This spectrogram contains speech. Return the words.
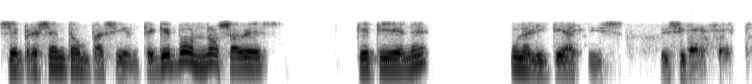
Se presenta un paciente que vos no sabés que tiene una litiasis Perfecto.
